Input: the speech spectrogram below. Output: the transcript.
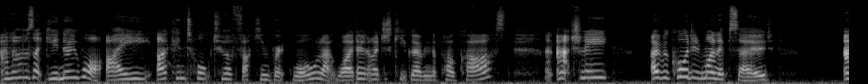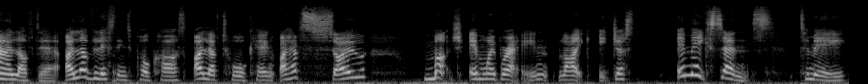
And I was like, you know what? I I can talk to a fucking brick wall. Like, why don't I just keep going the podcast? And actually, I recorded one episode, and I loved it. I love listening to podcasts. I love talking. I have so much in my brain like it just it makes sense to me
